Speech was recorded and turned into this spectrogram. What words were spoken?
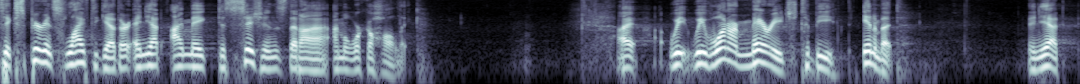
to experience life together, and yet I make decisions that I, I'm a workaholic. I, we, we want our marriage to be intimate, and yet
